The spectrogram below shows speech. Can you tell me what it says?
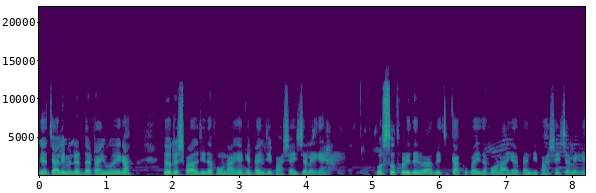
ਜਾਂ 40 ਮਿੰਟ ਦਾ ਟਾਈਮ ਹੋਏਗਾ, ਤੇ ਰਿਸ਼ਪਾਲ ਜੀ ਦਾ ਫੋਨ ਆ ਗਿਆ ਕਿ ਭੈਣ ਜੀ ਪਾਸ਼ਾ ਹੀ ਚਲੇ ਗਏ। ਉਸ ਤੋਂ ਥੋੜੀ ਦੇਰ ਬਾਅਦ ਵਿੱਚ ਕਾਕੂ ਭਾਈ ਦਾ ਫੋਨ ਆ ਗਿਆ, ਭੈਣ ਜੀ ਪਾਸ਼ਾ ਹੀ ਚਲੇ ਗਏ।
